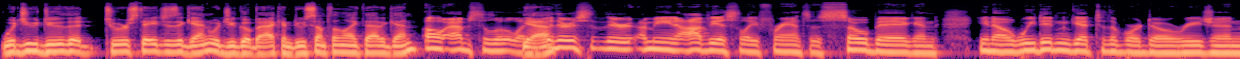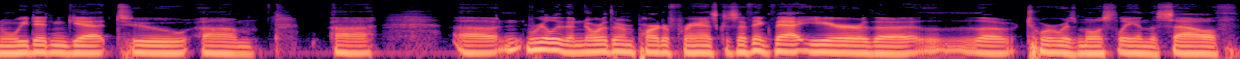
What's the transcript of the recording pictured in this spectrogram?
would you do the tour stages again? Would you go back and do something like that again? Oh, absolutely. Yeah? There's there. I mean, obviously, France is so big, and you know, we didn't get to the Bordeaux region. We didn't get to. Um, uh, uh, really the northern part of France because I think that year the the tour was mostly in the south.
